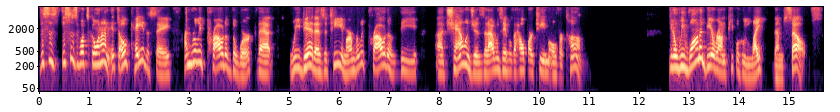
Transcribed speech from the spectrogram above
this is this is what's going on. It's okay to say, I'm really proud of the work that we did as a team, or I'm really proud of the uh, challenges that I was able to help our team overcome you know, we want to be around people who like themselves,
